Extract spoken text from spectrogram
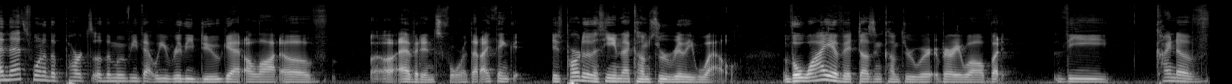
And that's one of the parts of the movie that we really do get a lot of uh, evidence for that I think is part of the theme that comes through really well. The why of it doesn't come through very well, but the kind of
